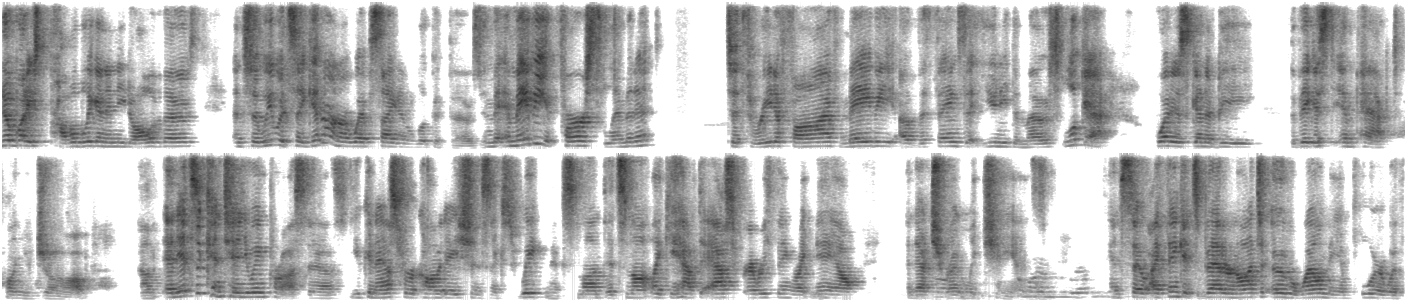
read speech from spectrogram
Nobody's probably going to need all of those. And so we would say, get on our website and look at those. And, maybe at first limit it to three to five, maybe of the things that you need the most. Look at what is going to be the biggest impact on your job. Um, and it's a continuing process. You can ask for accommodations next week, next month. It's not like you have to ask for everything right now, and that's your only chance. And so I think it's better not to overwhelm the employer with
